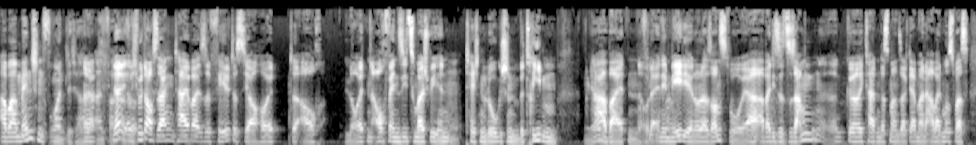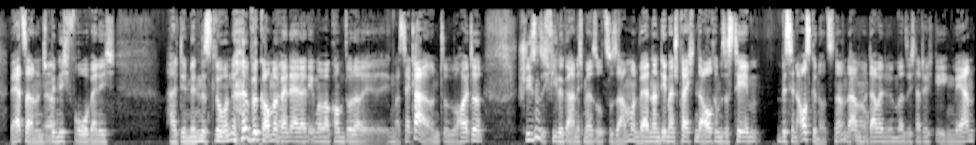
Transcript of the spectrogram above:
aber menschenfreundliche halt Ja, einfach. ja also, ich würde auch sagen, teilweise fehlt es ja heute auch Leuten, auch wenn sie zum Beispiel in technologischen Betrieben Mhm. Ja, arbeiten oder in den Fall. Medien oder sonst wo, ja, aber diese Zusammengehörigkeiten, dass man sagt, ja, meine Arbeit muss was wert sein und ich Ja. bin nicht froh, wenn ich halt den Mindestlohn bekomme, wenn er dann irgendwann mal kommt oder irgendwas. Ja klar, und heute schließen sich viele gar nicht mehr so zusammen und werden dann dementsprechend auch im System ein bisschen ausgenutzt. Ne? Und damit, Genau. damit will man sich natürlich gegen wehren.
